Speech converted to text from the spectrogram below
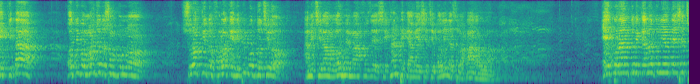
এই কিতাব অতীব মর্যাদা সম্পূর্ণ সুরক্ষিত, ফলকে লিপিবদ্ধ ছিল। আমি ছিলাম লৌহে মাহফুজে, সেখান থেকে আমি এসেছি বলি না সুবহানাল্লাহ। এই কোরআন তুমি কেন দুনিয়াতে এসেছ?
